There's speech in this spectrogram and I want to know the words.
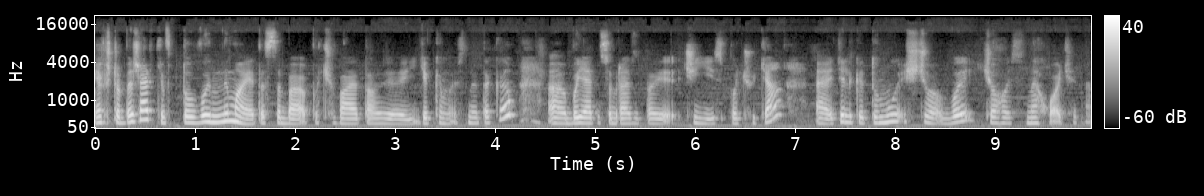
якщо без жартів, то ви не маєте себе почувати е, якимось не таким, е, боятись образити чиїсь почуття, е, тільки тому, що ви чогось не хочете,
